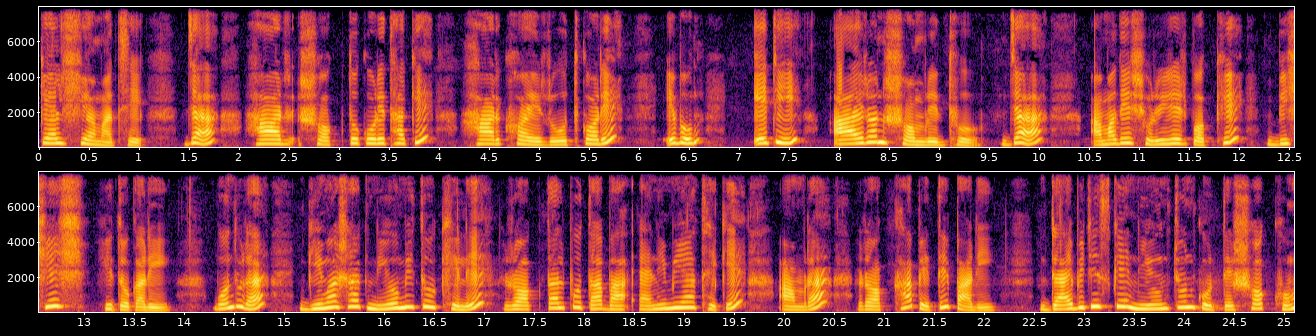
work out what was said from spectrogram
ক্যালসিয়াম আছে, যা হাড় শক্ত করে থাকে, হাড় ক্ষয় রোধ করে এবং এটি আয়রন সমৃদ্ধ, যা আমাদের শরীরের পক্ষে বিশেষ হিতকারী। বন্ধুরা, গিমা শাক নিয়মিত খেলে রক্তাল্পতা বা অ্যানিমিয়া থেকে আমরা রক্ষা পেতে পারি। ডায়াবেটিসকে নিয়ন্ত্রণ করতে সক্ষম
